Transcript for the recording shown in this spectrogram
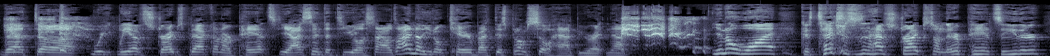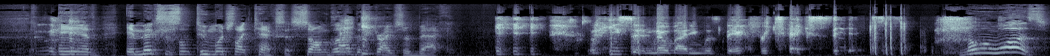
that uh, we we have stripes back on our pants. Yeah, I sent that to you last night. I, was, I know you don't care about this, but I'm so happy right now. you know why? Because Texas doesn't have stripes on their pants either and it makes us look too much like Texas. So I'm glad the stripes are back. he said nobody was there for Texas. No one was.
